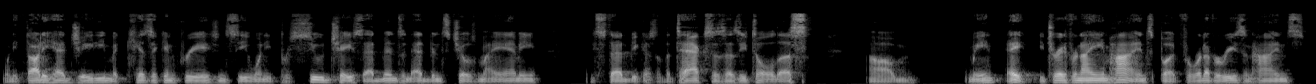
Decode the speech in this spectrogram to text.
when he thought he had JD McKissic in free agency, when he pursued Chase Edmonds and Edmonds chose Miami instead because of the taxes, as he told us. Um, I mean, hey, he traded for Nyheim Hines, but for whatever reason, Hines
